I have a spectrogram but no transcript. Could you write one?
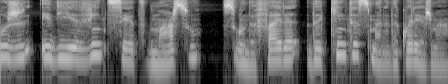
Hoje é dia 27 de março, segunda-feira da quinta semana da Quaresma.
